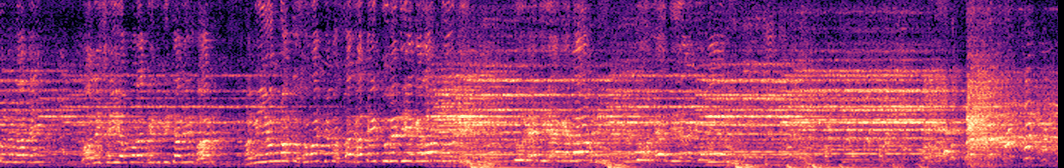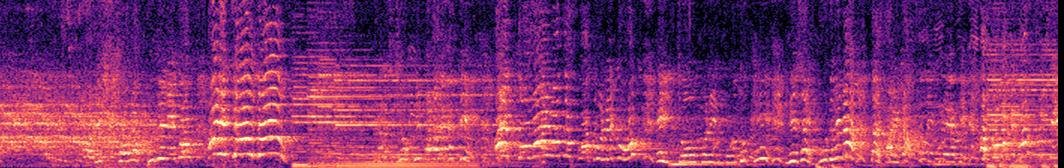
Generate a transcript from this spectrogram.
তুলে না দেয়, তাহলে সেই অপরাধের বিচারের ভার আমি উন্নত সমাজ ব্যবস্থার হাতেই তুলে দিয়ে গেলাম তুলে দিয়ে গেলাম, তুলে দিয়ে গেলাম। আরে সারা খুঁজে দেখো আরে যাও যাও। চোখে পড়া দেখাচ্ছে আরে তোমার মতো কত লেখক এই যৌবনের মধু খেয়ে নেশায় ভূত হয়ে না, তার বাড়ি রাস্তাতে ঘুরে আছে আর তোমাকে ভাবছে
